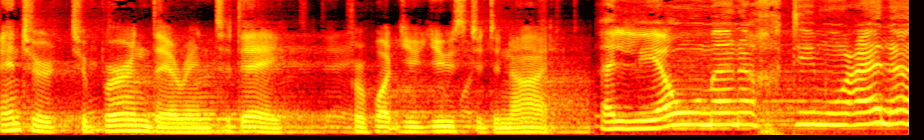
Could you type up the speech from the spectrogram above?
Enter to burn therein today for what you used to deny. اليوم نختم على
